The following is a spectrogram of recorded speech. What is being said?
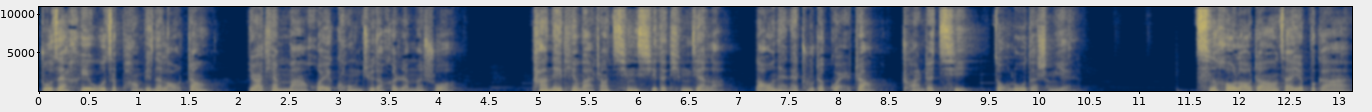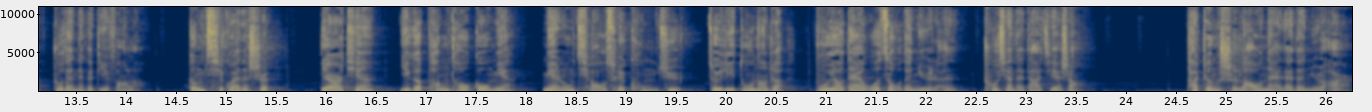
住在黑屋子旁边的老张，第二天满怀恐惧地和人们说，他那天晚上清晰地听见了老奶奶拄着拐杖、喘着气走路的声音。此后，老张再也不敢住在那个地方了。更奇怪的是，第二天，一个蓬头垢面、面容憔悴、恐惧、嘴里嘟囔着“不要带我走”的女人。出现在大街上，她正是老奶奶的女儿。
